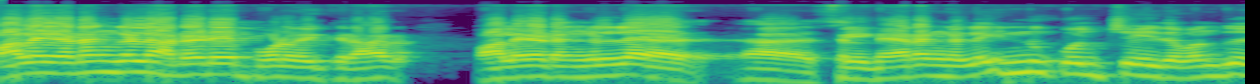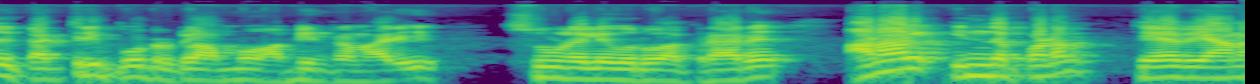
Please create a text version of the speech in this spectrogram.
பல இடங்கள்ல அடடே போட வைக்கிறார். பல இடங்கள்ல சில நேரங்கள்ல இன்னும் கொஞ்சம் இதை வந்து கத்திரி போட்டிருக்கலாமோ அப்படின்ற மாதிரி சூழ்நிலை உருவாக்குறாரு. ஆனால் இந்த படம் தேவையான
